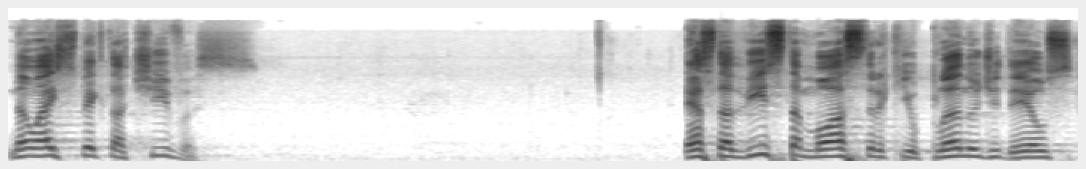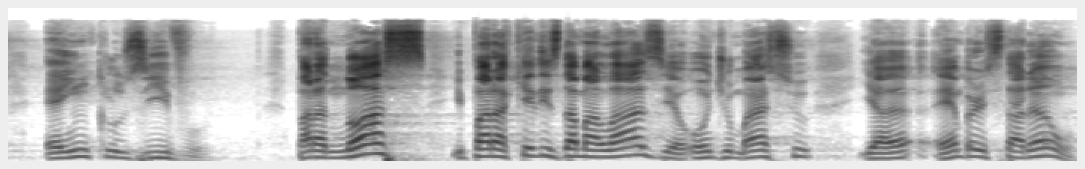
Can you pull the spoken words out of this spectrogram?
Não há expectativas. Esta lista mostra que o plano de Deus é inclusivo para nós e para aqueles da Malásia, onde o Márcio e a Amber estarão.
